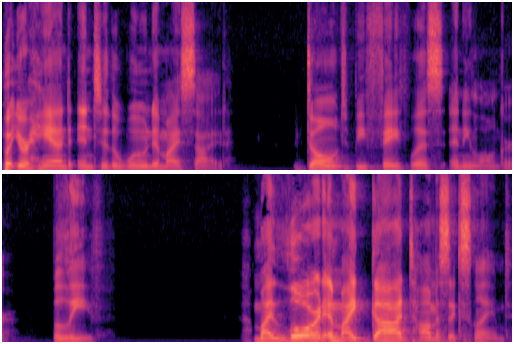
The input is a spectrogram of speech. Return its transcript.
Put your hand into the wound in my side. Don't be faithless any longer. Believe. My Lord and my God, Thomas exclaimed.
